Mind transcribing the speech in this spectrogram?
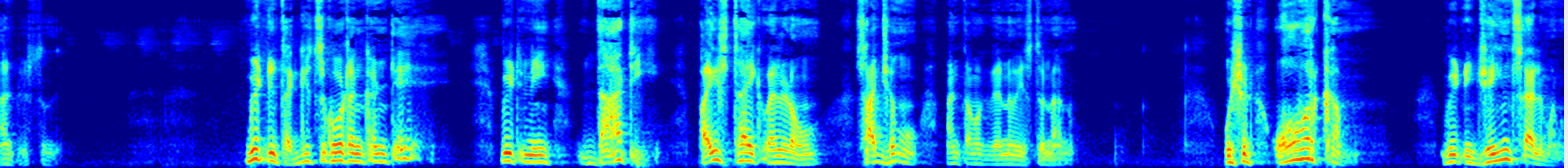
అనిపిస్తుంది. వీటిని తగ్గించుకోవటం కంటే వీటిని దాటి పై స్థాయికి వెళ్ళడం సాధ్యము అని తమకు విన్నవిస్తున్నాను. వీ షుడ్ ఓవర్కమ్ వీటిని జయించాలి మనం.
